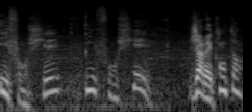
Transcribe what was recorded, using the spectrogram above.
Ils font chier, ils font chier. Jamais content.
